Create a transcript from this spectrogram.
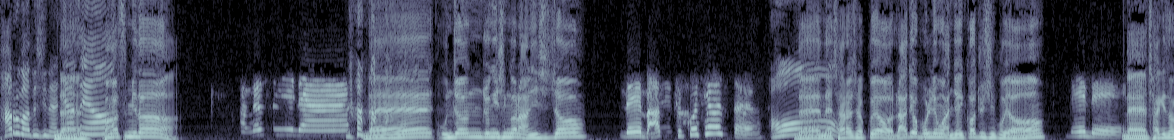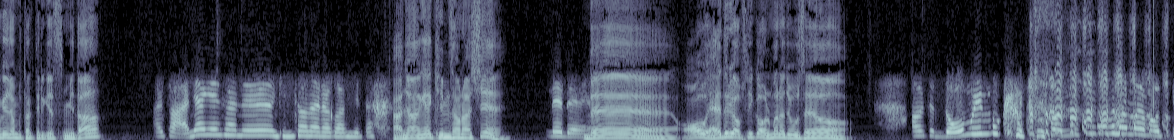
바로 받으시네. 안녕하세요. 네. 반갑습니다. 반갑습니다. 네. 운전 중이신 건 아니시죠? 네, 막 듣고 세웠어요. 어. 네, 네. 잘하셨고요. 라디오 볼륨은 완전히 꺼주시고요. 네네. 네. 자기소개 좀 부탁드리겠습니다. 아, 저 안양에 사는 김선아라고 합니다. 안양의 김선화 씨. 네네. 네. 어우, 애들이 없으니까 얼마나 좋으세요? 아, 저 너무 행복 이 순간한 마음 어떻게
